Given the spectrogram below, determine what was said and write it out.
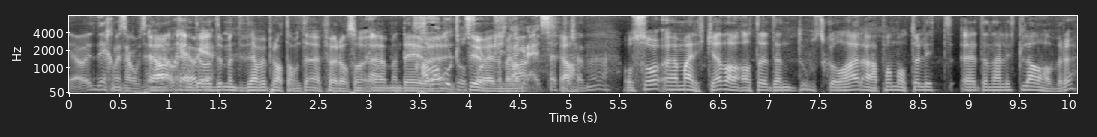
Ja, det kan vi snakke om Ja, senere. Ok, det, ok. det, men det har vi prata om det før også, ja. men det gjør jeg, det gjør jeg innimellom. Det Ja. Og så uh, merker jeg da at eh, den doskåla her er på en måte litt uh, Den er litt lavere.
